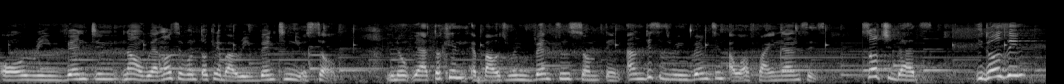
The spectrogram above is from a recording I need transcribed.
or reinventing. Now we are not even talking about reinventing yourself. You know, we are talking about reinventing something, and this is reinventing our finances such that it doesn't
